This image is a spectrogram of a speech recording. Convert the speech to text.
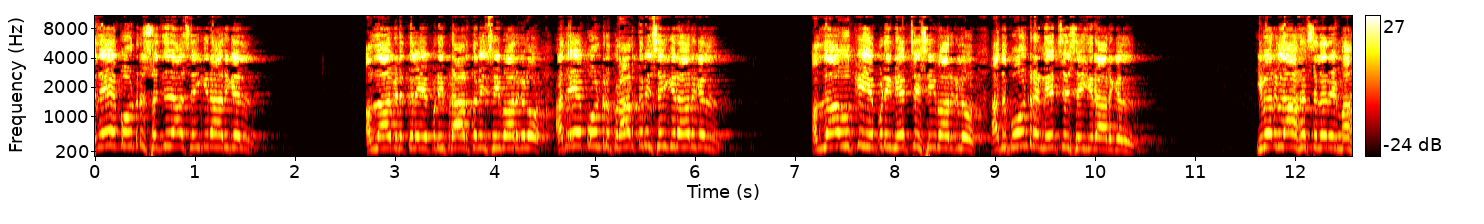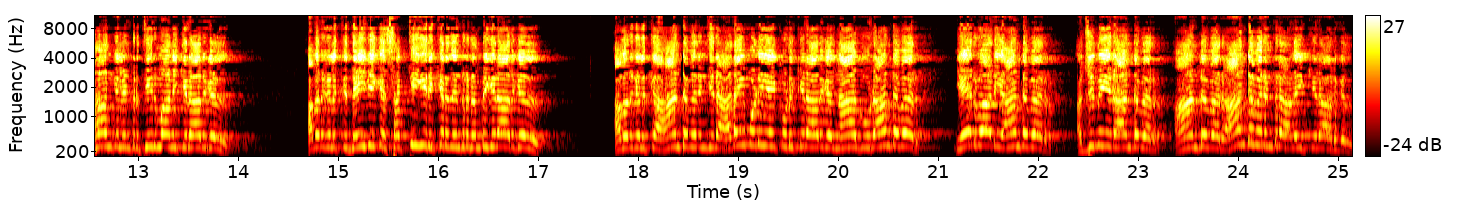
அதே போன்று சஜிதா செய்கிறார்கள். அல்லாவிடத்தில் எப்படி பிரார்த்தனை செய்வார்களோ அதே போன்று பிரார்த்தனை செய்கிறார்கள். அல்லாவுக்கு எப்படி நேர்ச்சை செய்வார்களோ அது போன்ற நேர்ச்சை செய்கிறார்கள். இவர்களாக சிலரை மகான்கள் என்று தீர்மானிக்கிறார்கள். அவர்களுக்கு தெய்வீக சக்தி இருக்கிறது என்று நம்புகிறார்கள். அவர்களுக்கு ஆண்டவர் என்கிற அடைமொழியை கொடுக்கிறார்கள். நாகூர் ஆண்டவர் ஏர்வாடி ஆண்டவர் அஜ்மீர் ஆண்டவர் ஆண்டவர் ஆண்டவர் என்று அழைக்கிறார்கள்.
